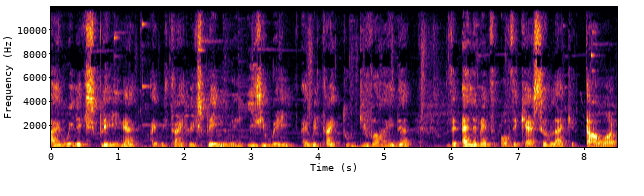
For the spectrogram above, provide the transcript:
I will explain, uh, I will try to explain in an easy way. I will try to divide the elements of the castle like a tower,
